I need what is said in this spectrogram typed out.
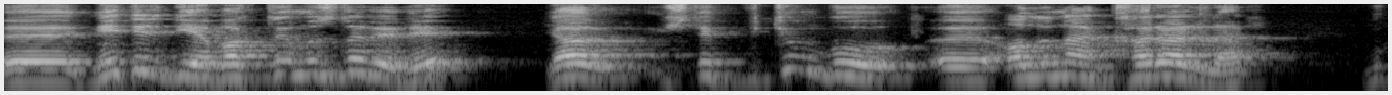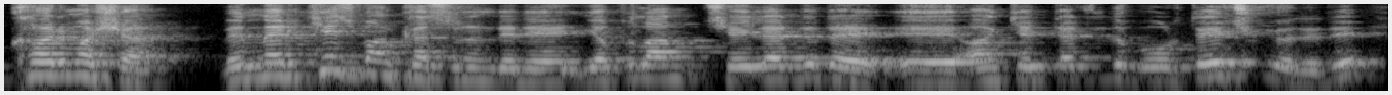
Ee, nedir diye baktığımızda dedi ya işte bütün bu e, alınan kararlar bu karmaşa ve Merkez Bankası'nın dedi yapılan şeylerde de e, anketlerde de bu ortaya çıkıyor dedi.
